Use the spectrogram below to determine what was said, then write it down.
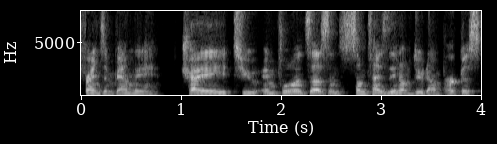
friends, and family try to influence us and sometimes they don't do it on purpose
